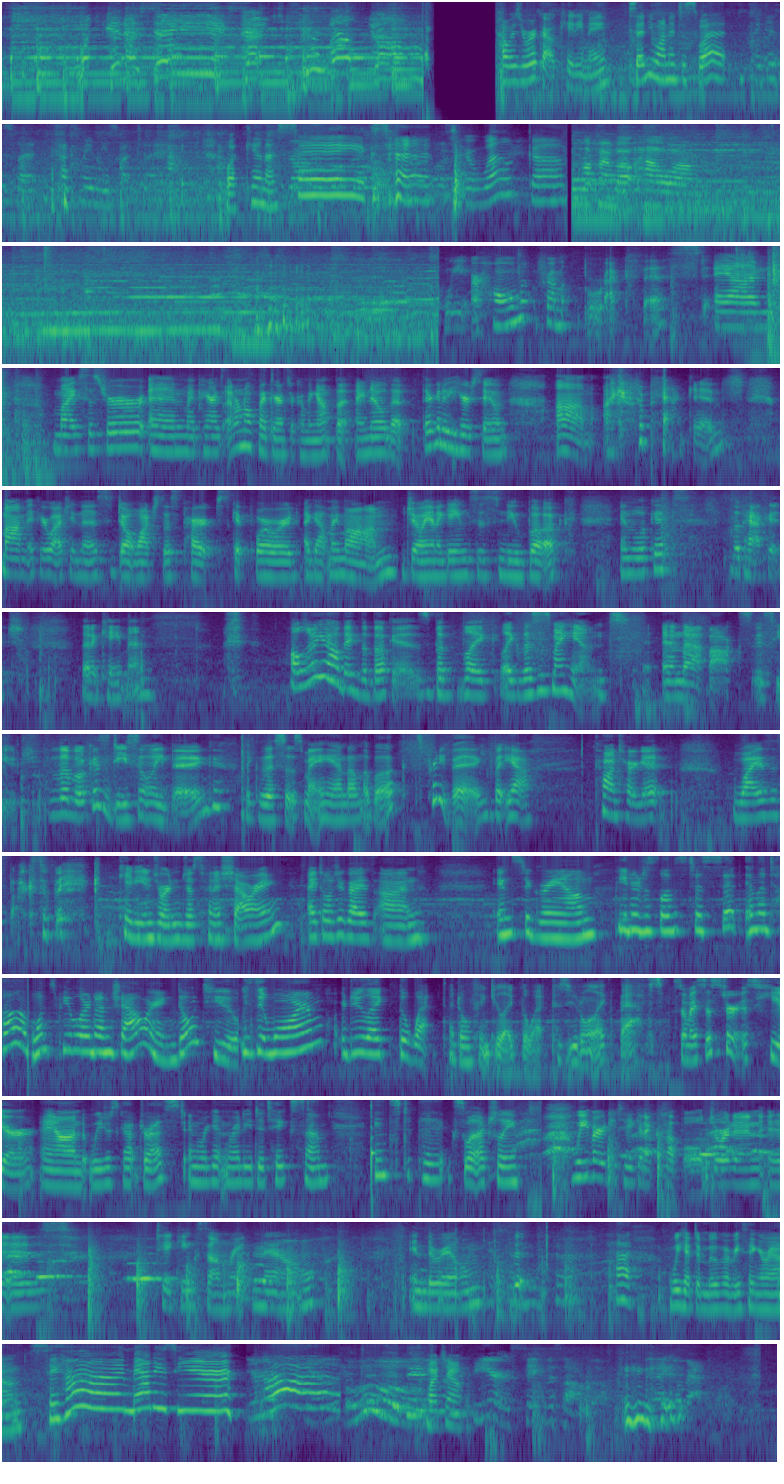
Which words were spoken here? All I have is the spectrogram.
What can I say except you're welcome? How was your workout, Katie May? You said you wanted to sweat. I did sweat. Tess made me sweat today. What can I say except you're welcome? talking about how um We are home from breakfast and my sister and my parents, I don't know if my parents are coming up, but I know that they're gonna be here soon. Um, I got a package. Mom, if you're watching this, don't watch this part, skip forward. I got my mom, Joanna Gaines' new book, and look at the package that it came in. I'll show you how big the book is, but like, like this is my hand and that box is huge. The book is decently big. Like this is my hand on the book. It's pretty big, but yeah. Come on, Target. Why is this box so big? Katie and Jordan just finished showering. I told you guys on Instagram, Peter just loves to sit in the tub once people are done showering, don't you? Is it warm or do you like the wet? I don't think you like the wet because you don't like baths. So my sister is here and we just got dressed and we're getting ready to take some Insta pics. Well, actually, we've already taken a couple. Jordan is taking some right now in the room. We had to move everything around. Say hi, Maddie's here. Hi. Ooh. Watch out. Beers. Take this off though. Then I go back.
